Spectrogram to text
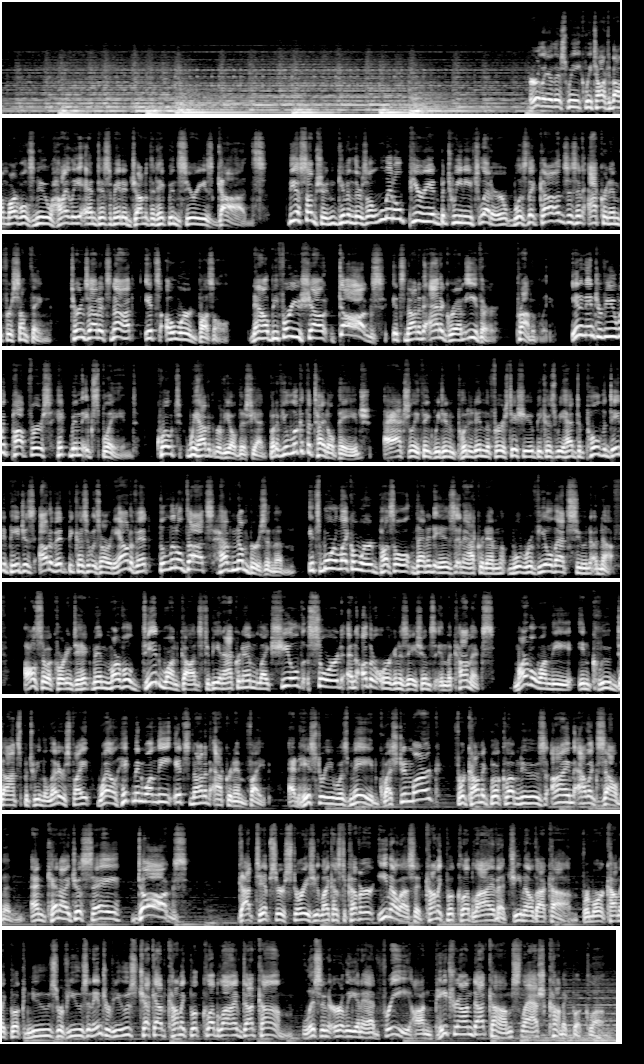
Earlier this week, we talked about Marvel's new, highly anticipated Jonathan Hickman series, Gods. The assumption, given there's a little period between each letter, was that Gods is an acronym for something. Turns out it's not, it's a word puzzle. Now, before you shout, dogs, it's not an anagram either. Probably. In an interview with Popverse, Hickman explained, Quote, we haven't revealed this yet, but if you look at the title page, I actually think we didn't put it in the first issue because we had to pull the data pages out of it because it was already out of it. The little dots have numbers in them. It's more like a word puzzle than it is an acronym. We'll reveal that soon enough. Also, according to Hickman, Marvel did want gods to be an acronym like SHIELD, SWORD, and other organizations in the comics. Marvel won the include dots between the letters fight, while Hickman won the it's not an acronym fight. And history was made, question mark? For Comic Book Club News, I'm Alex Zalben, and can I just say, dogs! Got tips or stories you'd like us to cover? Email us at comicbookclublive at gmail.com. For more comic book news, reviews, and interviews, check out comicbookclublive.com. Listen early and ad-free on patreon.com slash comicbookclub.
